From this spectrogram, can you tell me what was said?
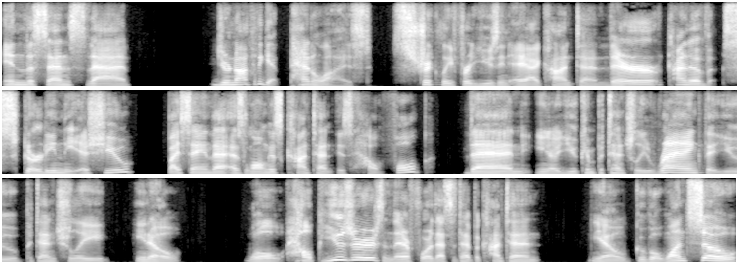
in the sense that you're not going to get penalized strictly for using AI content. They're kind of skirting the issue by saying that as long as content is helpful, then, you know, you can potentially rank that you potentially, you know, will help users and therefore that's the type of content, you know, Google wants. So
